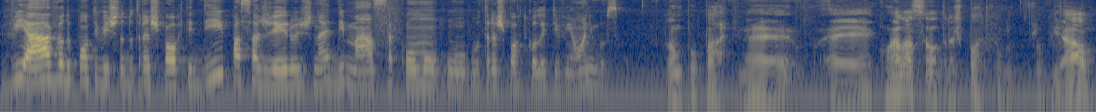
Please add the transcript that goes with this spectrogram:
viável do ponto de vista do transporte de passageiros né, de massa, como o, o transporte coletivo em ônibus? Vamos por parte. Né? É, com relação ao transporte fluvial,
